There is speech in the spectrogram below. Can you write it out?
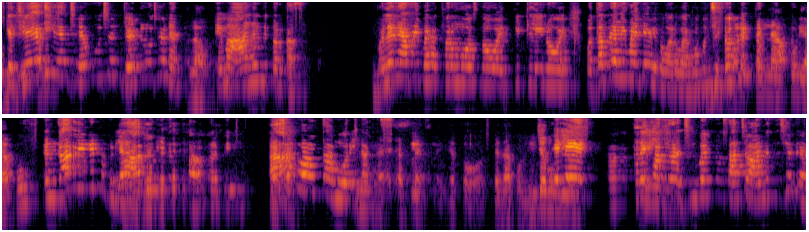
કે જે છે જેવું છે જેટલું છે ને એમાં આનંદ કરતા શીખો. ભલે ને આપણી પાસે થર્મોસ ન હોય કેટલી ન હોય પણ તપેલીમાં કેવી હવાર મજા આવે? તમને આપોડી આપું. અને કાકડી કેટલું કરી આ આપણી નથી અમારે ભેગી. આખો આવતા મોરી લાગે એટલે એટલે એ તો એટલે જ નીચે એટલે ખરેખર જીવનનો સાચો આનંદ છે ને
